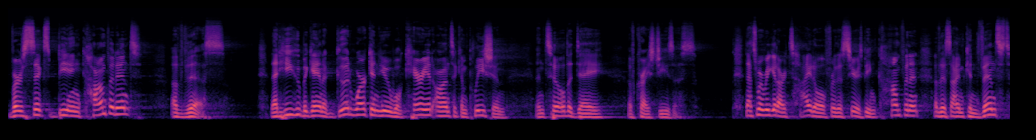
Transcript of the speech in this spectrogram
Verse 6, being confident of this, that he who began a good work in you will carry it on to completion until the day of Christ Jesus. That's where we get our title for this series, being confident of this. I'm convinced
